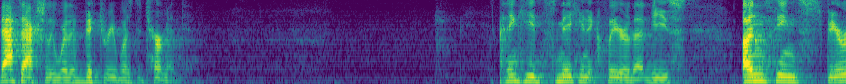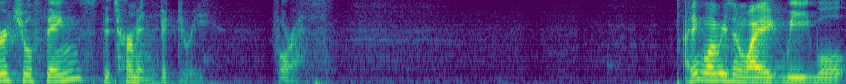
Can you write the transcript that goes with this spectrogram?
That's actually where the victory was determined. I think he's making it clear that these unseen spiritual things determine victory for us. I think one reason why we will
